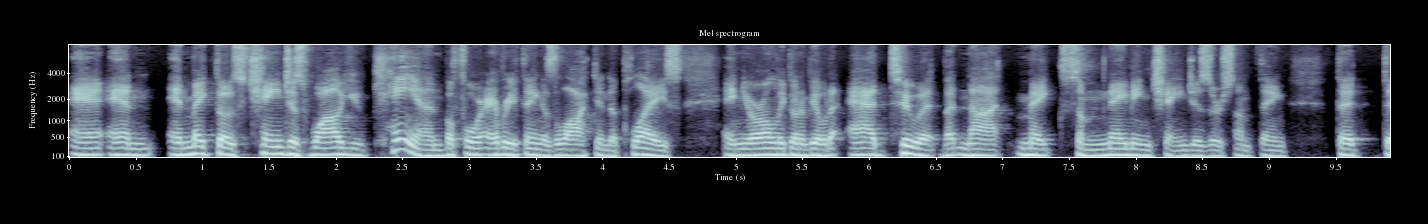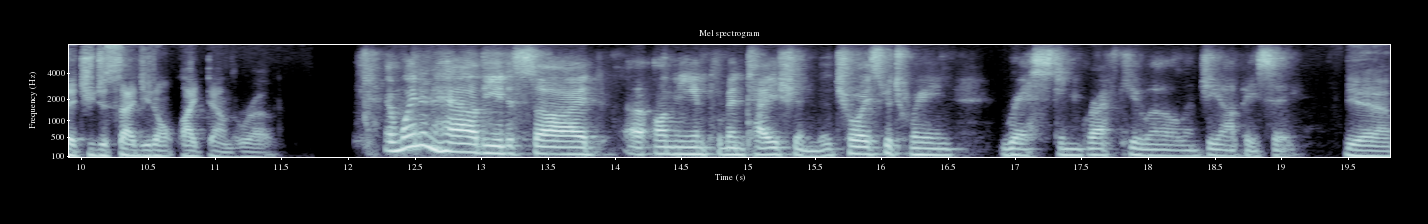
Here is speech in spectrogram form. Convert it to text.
and, and, and make those changes while you can before everything is locked into place and you're only going to be able to add to it but not make some naming changes or something that that you decide you don't like down the road and when and how do you decide uh, on the implementation, the choice between REST and GraphQL and gRPC? Yeah,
